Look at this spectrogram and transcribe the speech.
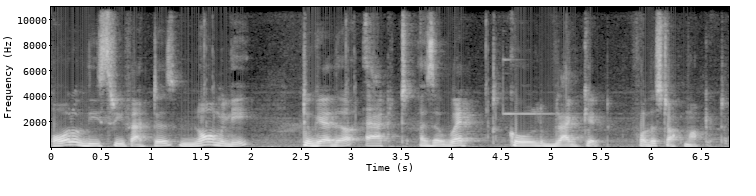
all of these three factors normally together act as a wet, cold blanket for the stock market.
